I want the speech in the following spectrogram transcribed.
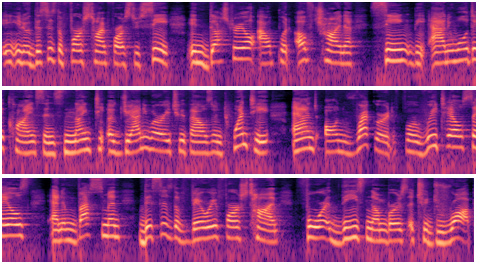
you know, this is the first time for us to see industrial output of China seeing the annual decline since 19, uh, January 2020 and on record for retail sales and investment. This is the very first time for these numbers to drop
